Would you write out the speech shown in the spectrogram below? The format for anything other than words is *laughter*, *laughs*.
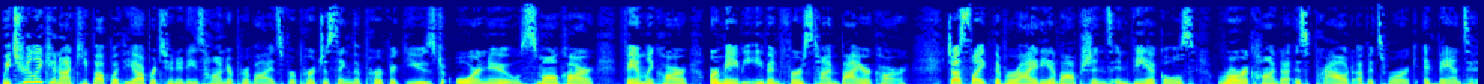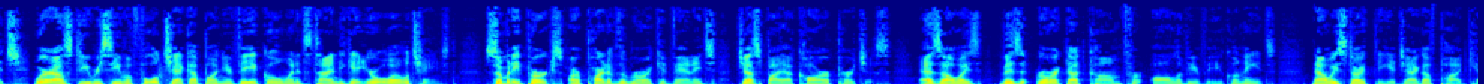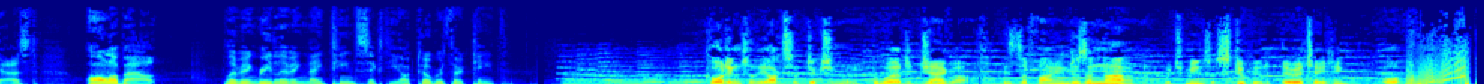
We truly cannot keep up with the opportunities Honda provides for purchasing the perfect used or new small car, family car, or maybe even first time buyer car. Just like the variety of options in vehicles, Rohrich Honda is proud of its Rohrich Advantage. Where else do you receive a full checkup on your vehicle when it's time to get your oil changed? So many perks are part of the Rohrich Advantage just by a car purchase. As always, visit Rohrich.com for all of your vehicle needs. Now we start the Jagoff podcast all about living, reliving 1960, October 13th. According to the Oxford Dictionary, the word jagoff is defined as a noun, which means a stupid, irritating, or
